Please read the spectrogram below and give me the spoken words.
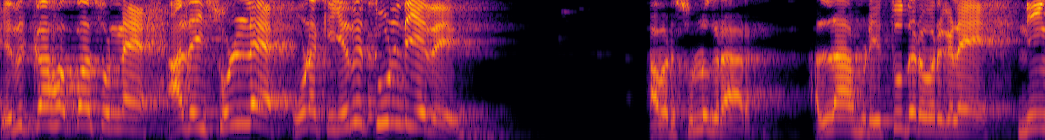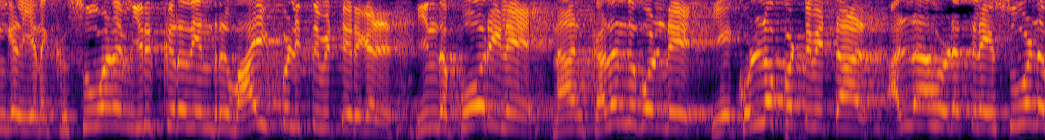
எதுக்காகப்பா சொன்ன? அதை சொல்ல உனக்கு எது தூண்டியது? அவர் சொல்லுகிறார் அல்லாஹுடைய தூதரவர்களே நீங்கள் எனக்கு சுவனம் இருக்கிறது என்று வாய்ப்பளித்து விட்டீர்கள். இந்த போரிலே நான் கலந்து கொண்டு கொல்லப்பட்டு விட்டால் அல்லாஹுடத்திலே சுவன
